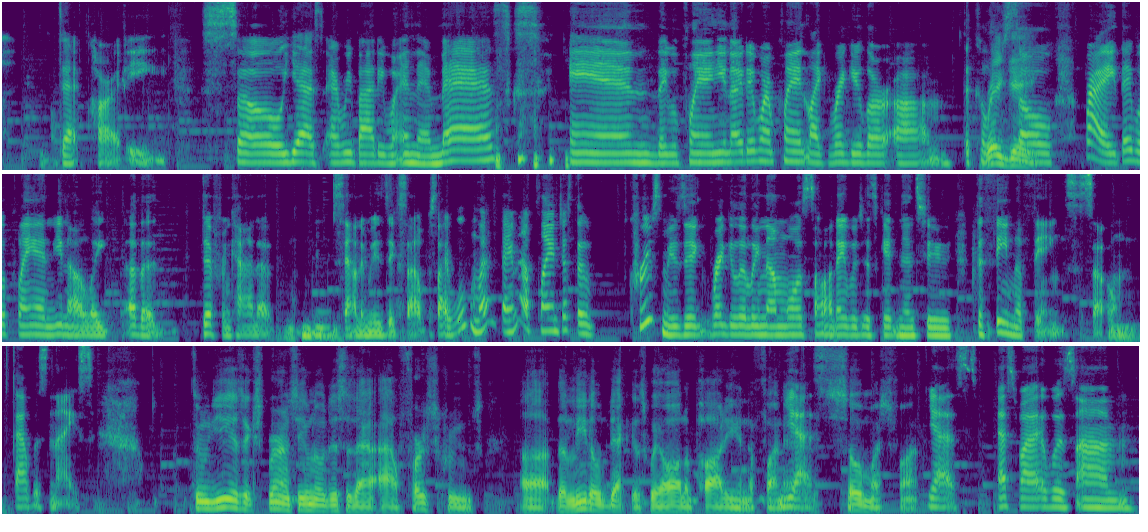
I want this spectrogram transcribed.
deck party. So yes, everybody were in their masks and they were playing, you know, they weren't playing like regular um the calypso. Reggae. Right. They were playing, you know, like other different kind of sound of music. So I was like, well, they're not playing just the cruise music regularly no more. So they were just getting into the theme of things. So that was nice. Through years experience, even though this is our, our first cruise, uh, the Lido deck is where all the party and the fun yes. is. so much fun. Yes. That's why it was um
